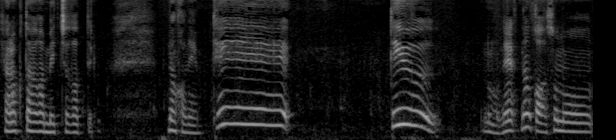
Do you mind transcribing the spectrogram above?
キャラクターがめっちゃ立ってる。なんかねてっていうのもねなんかその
